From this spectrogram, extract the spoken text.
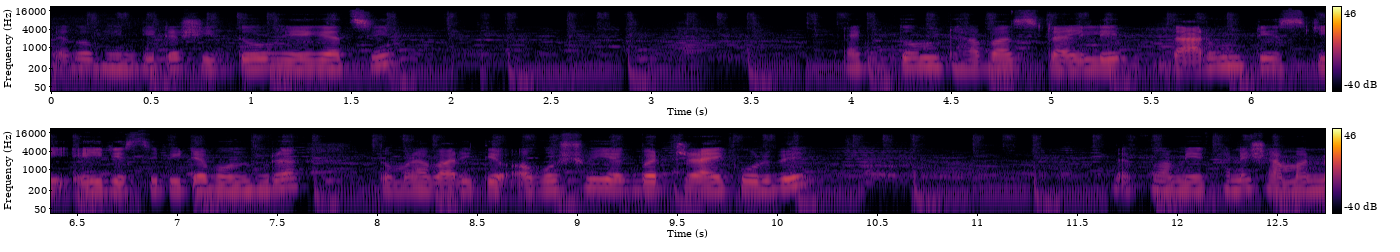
দেখো ভেন্ডিটা সিদ্ধও হয়ে গেছে। একদম ঢাবা স্টাইলে দারুণ টেস্টি এই রেসিপিটা বন্ধুরা, তোমরা বাড়িতে অবশ্যই একবার ট্রাই করবে। দেখো, আমি এখানে সামান্য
